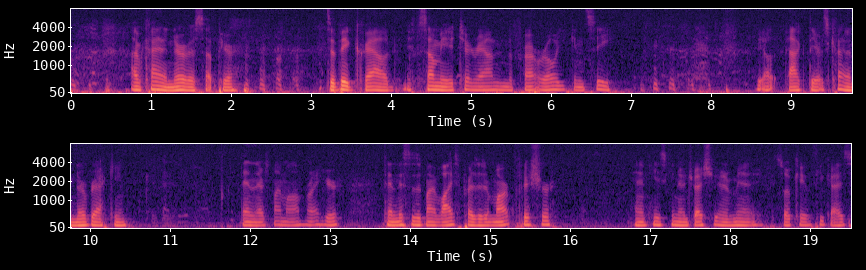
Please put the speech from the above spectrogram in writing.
I'm kind of nervous up here. It's a big crowd. If some of you turn around in the front row, you can see. yeah, back there, it's kind of nerve wracking. Then there's my mom right here. Then this is my vice president, Mark Fisher. And he's going to address you in a minute if it's okay with you guys.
